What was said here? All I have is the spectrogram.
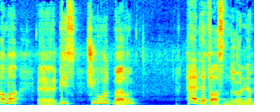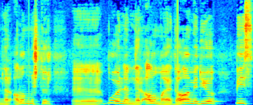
ama e, biz şunu unutmayalım. Her defasında önlemler alınmıştır. E, bu önlemler alınmaya devam ediyor. Biz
